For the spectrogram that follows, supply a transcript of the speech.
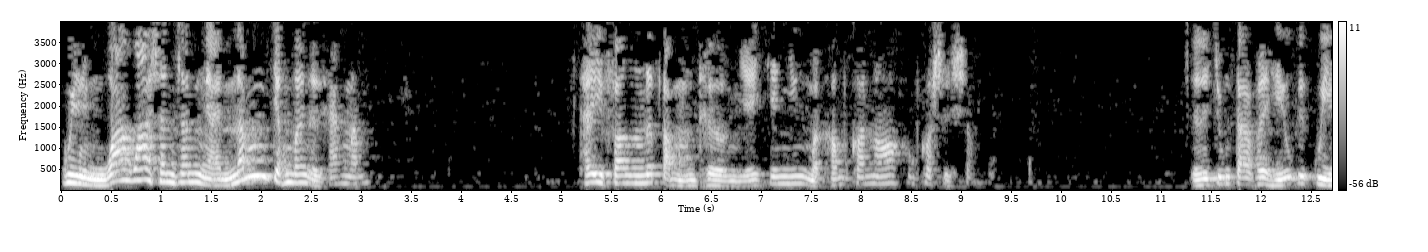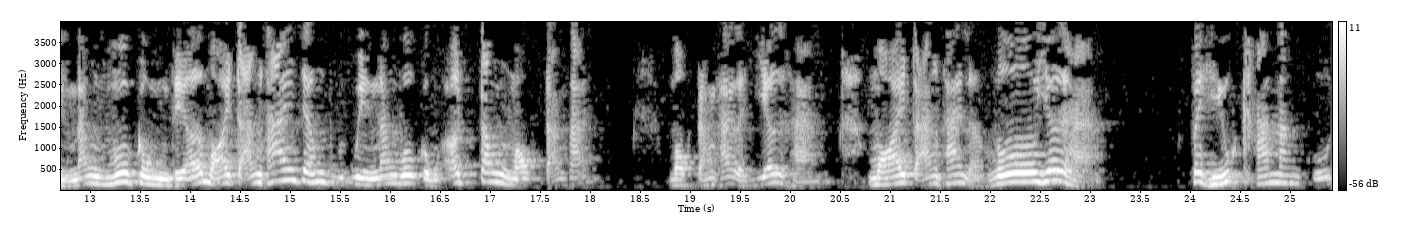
quyền quá quá sanh sanh ngài nắm chứ không phải người khác nắm thấy phân nó tầm thường vậy chứ nhưng mà không có nó, không có sự sống. Cho nên chúng ta phải hiểu cái quyền năng vô cùng thì ở mọi trạng thái chứ không quyền năng vô cùng, ở trong một trạng thái. Một trạng thái là giới hạn, mọi trạng thái là vô giới hạn. Phải hiểu khả năng của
